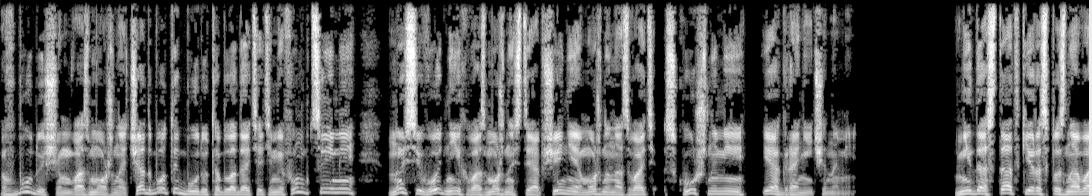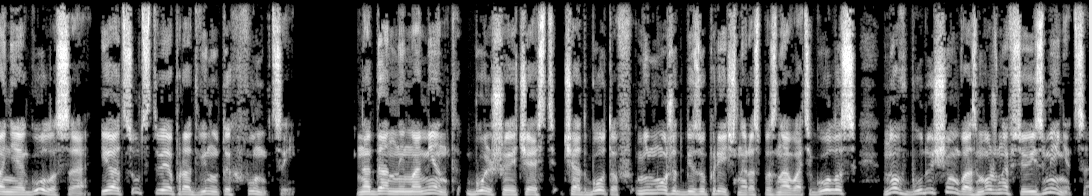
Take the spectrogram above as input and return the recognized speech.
В будущем, возможно, чат-боты будут обладать этими функциями, но сегодня их возможности общения можно назвать скучными и ограниченными. Недостатки распознавания голоса и отсутствие продвинутых функций. На данный момент большая часть чат-ботов не может безупречно распознавать голос, но в будущем, возможно, все изменится.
